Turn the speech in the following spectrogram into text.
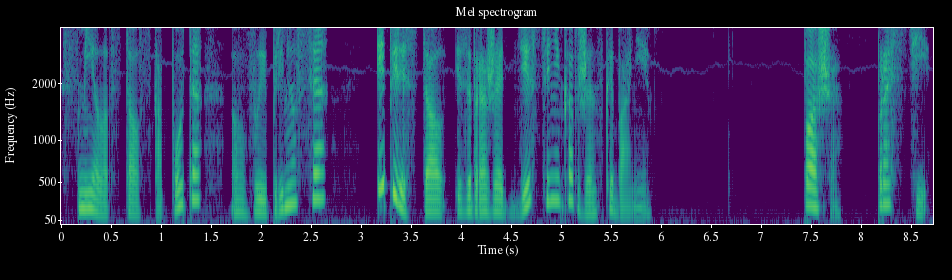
смело встал с капота, выпрямился и перестал изображать девственника в женской бане. «Паша, прости,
